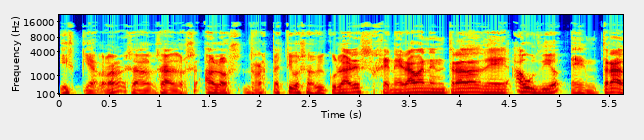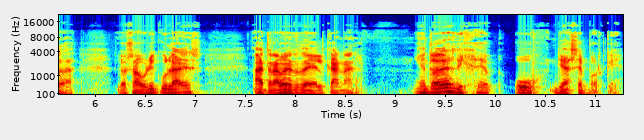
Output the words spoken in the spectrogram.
izquierdo. O sea, a los respectivos auriculares generaban entrada de audio, entrada, los auriculares a través del canal. Y entonces dije, uh, ya sé por qué.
